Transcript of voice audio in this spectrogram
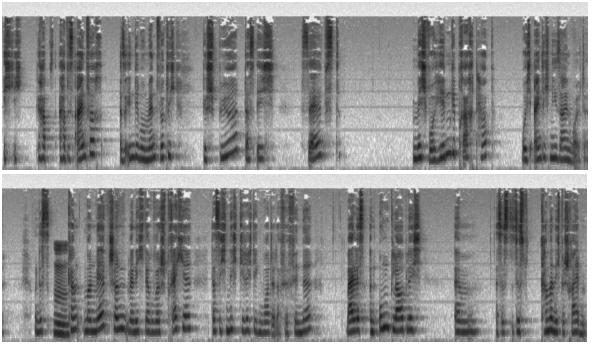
ich, ich habe hab es einfach, also in dem Moment wirklich gespürt, dass ich selbst mich wohin gebracht habe, wo ich eigentlich nie sein wollte. Und das hm. kann, man merkt schon, wenn ich darüber spreche, dass ich nicht die richtigen Worte dafür finde, weil es ein unglaublich, ähm, also es, das kann man nicht beschreiben.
